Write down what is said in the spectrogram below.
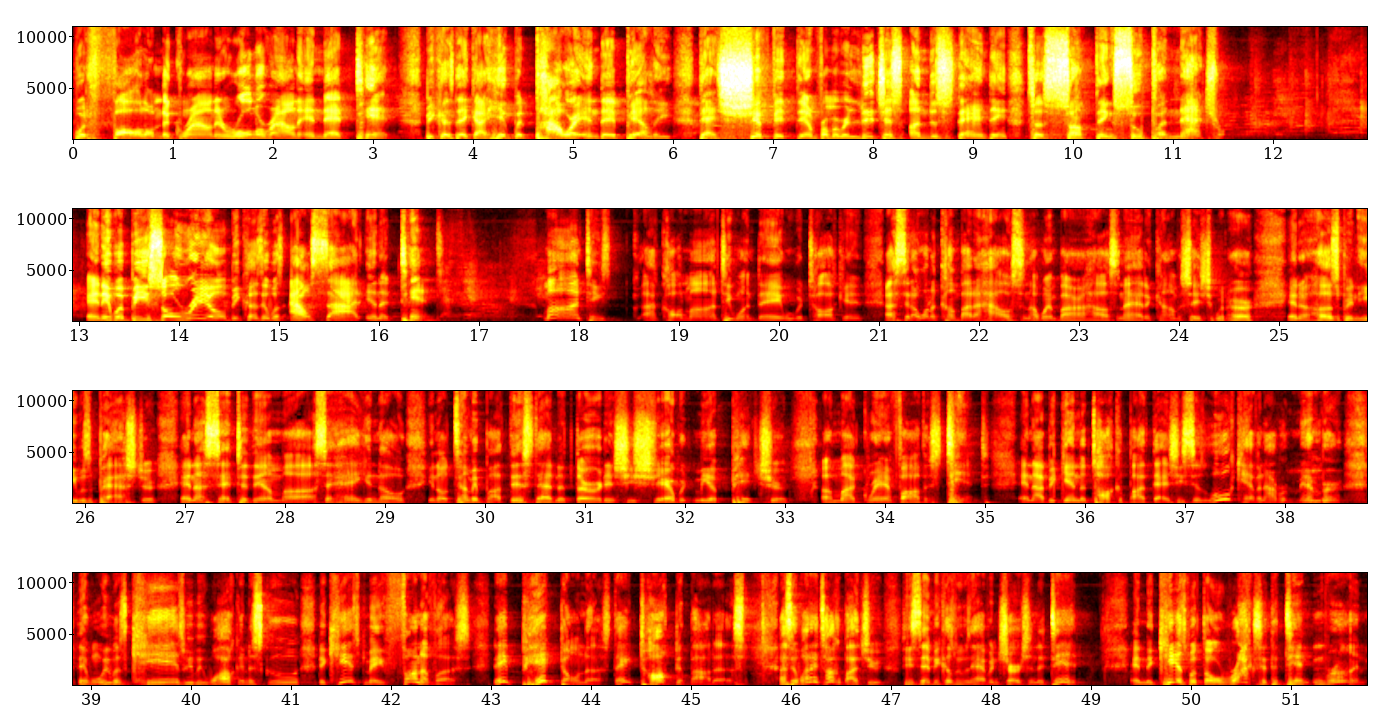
would fall on the ground and roll around in that tent because they got hit with power in their belly that shifted them from a religious understanding to something supernatural. And it would be so real because it was outside in a tent. My aunties I called my auntie one day and we were talking. I said, I want to come by the house. And I went by her house and I had a conversation with her and her husband. He was a pastor. And I said to them, uh, I said, hey, you know, you know, tell me about this, that, and the third. And she shared with me a picture of my grandfather's tent. And I began to talk about that. She says, Ooh, Kevin, I remember that when we was kids, we'd be walking to school. The kids made fun of us. They picked on us. They talked about us. I said, why they talk about you? She said, because we was having church in the tent. And the kids would throw rocks at the tent and run.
